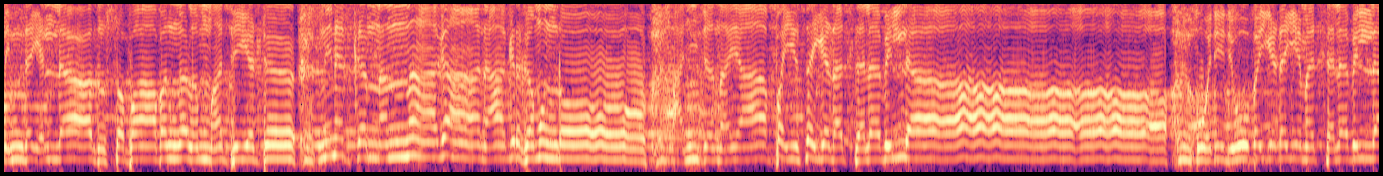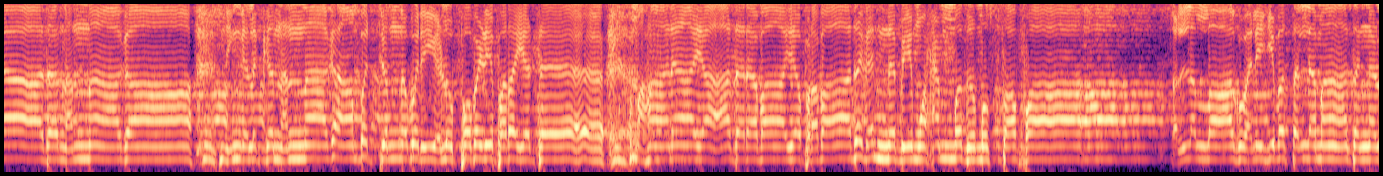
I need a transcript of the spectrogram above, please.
നിന്റെ എല്ലാ ദുസ്വഭാവങ്ങളും മാറ്റിയിട്ട് നിനക്ക് നന്നാകാൻ ആഗ്രഹമുണ്ടോ? അഞ്ച് നയാ പൈസയുടെ ചെലവില്ല. ഒരു രൂപയുടെയും ചെലവില്ലാതെ നന്നാകാ. നിങ്ങൾക്ക് നന്നാകാൻ പറ്റുന്ന ഒരു എളുപ്പ വഴി പറയട്ടെ. മഹാനായ ആദരവായ പ്രവാചകൻ നബി മുഹമ്മദ് മുസ്തഫ സല്ലല്ലാഹു അലൈഹി വസല്ലമ തങ്ങൾ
